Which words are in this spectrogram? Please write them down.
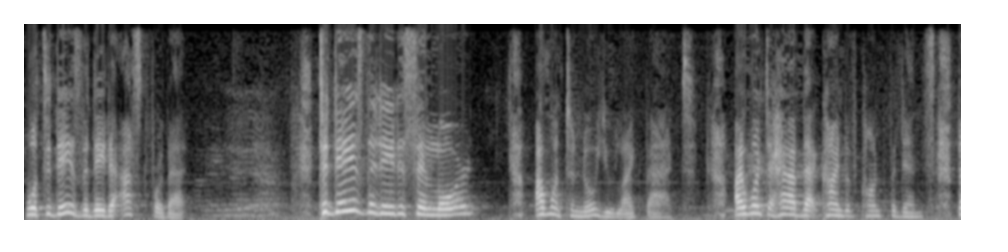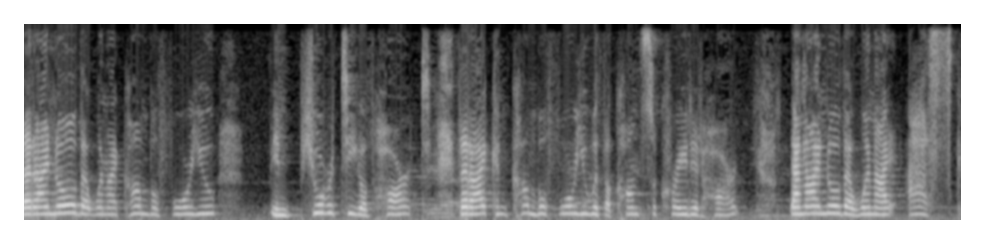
well, today is the day to ask for that. Today is the day to say, Lord, I want to know you like that. I want to have that kind of confidence that I know that when I come before you in purity of heart, that I can come before you with a consecrated heart. And I know that when I ask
